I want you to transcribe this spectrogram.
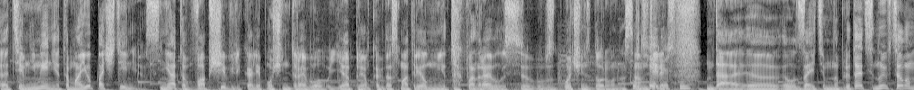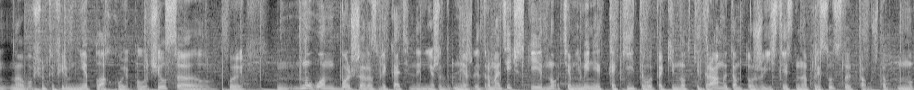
э, тем не менее это мое почтение. Снято вообще великолепно, очень драйвово. Я прям когда смотрел, мне так понравилось, э, очень здорово на самом деле. Интересно. Да, э, за этим наблюдать. Ну и в целом, э, в общем-то, фильм неплохой получился. Такой, ну, он больше развлекательный, нежели, нежели драматический, но, тем не менее, какие-то вот такие нотки драмы там тоже, естественно, присутствуют, потому что, ну,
